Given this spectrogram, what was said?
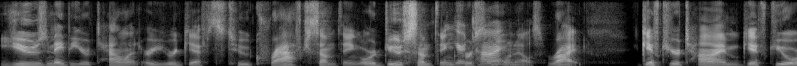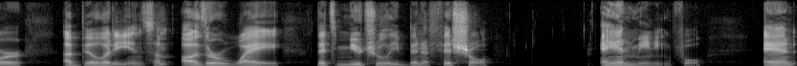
use maybe your talent or your gifts to craft something or do something for time. someone else. Right. Gift your time, gift your ability in some other way that's mutually beneficial and meaningful. And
